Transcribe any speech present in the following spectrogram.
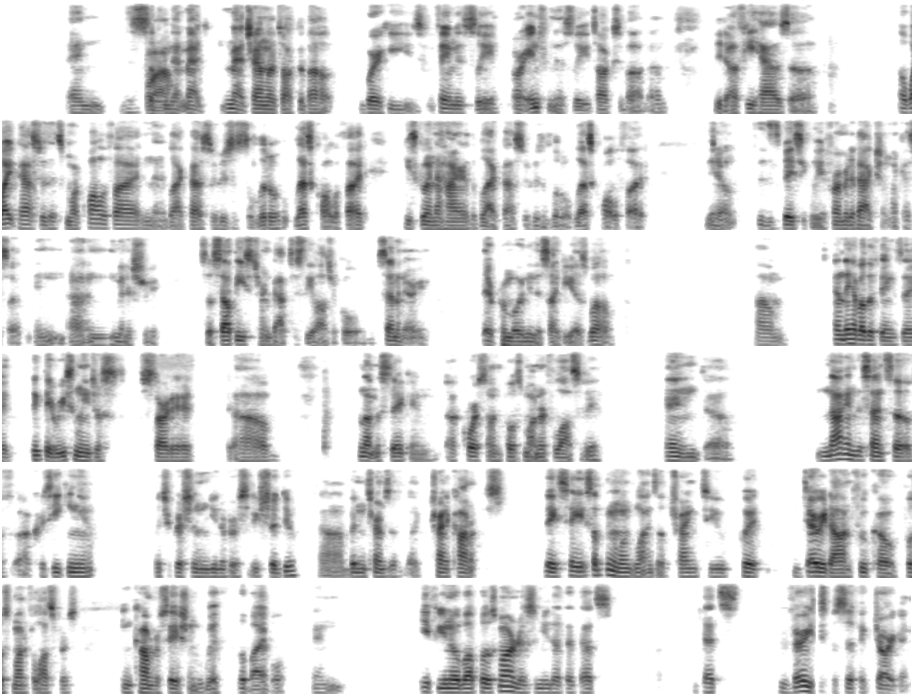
And this is something Wow. that Matt, Matt Chandler talked about, where he's famously or infamously talks about, um, you know, if he has a, a white pastor that's more qualified and then a black pastor who's just a little less qualified, he's going to hire the black pastor who's a little less qualified. You know, this is basically affirmative action, like I said, in, uh, in ministry. So Southeastern Baptist Theological Seminary, they're promoting this idea as well. Um, and they have other things. I think they recently just started, uh, not mistaken, a course on postmodern philosophy, and uh, not in the sense of uh, critiquing it, which a Christian university should do, uh, but in terms of like trying to counter. They say something along the lines of trying to put Derrida and Foucault, postmodern philosophers, in conversation with the Bible. And if you know about postmodernism, you know that that's that's very specific jargon,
